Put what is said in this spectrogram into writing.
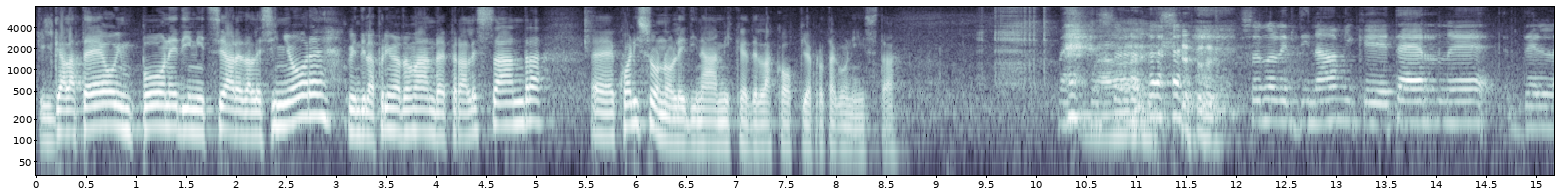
il Galateo impone di iniziare dalle signore, quindi la prima domanda è per Alessandra. Eh, quali sono le dinamiche della coppia protagonista? Beh, sono, sono le dinamiche eterne del,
